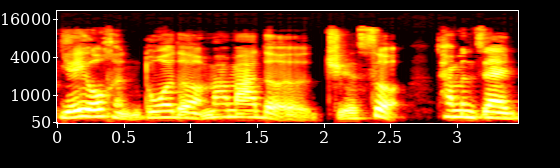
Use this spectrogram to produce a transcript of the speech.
也有很多的妈妈的角色，他们在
